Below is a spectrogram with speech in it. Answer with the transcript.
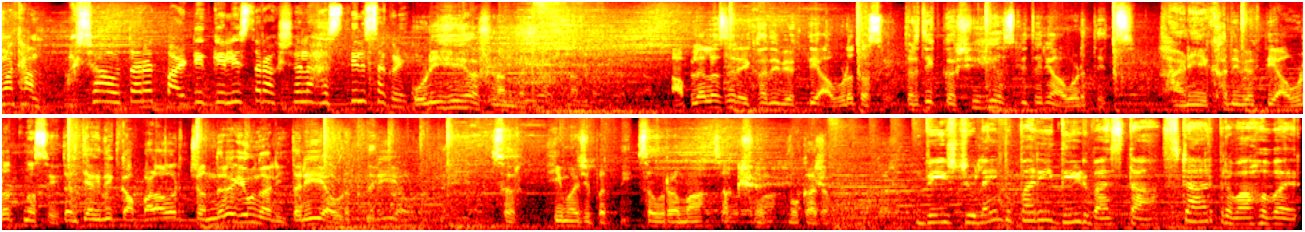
क्षमा थांब. अशा अवतारात पार्टीत गेलीस तर अक्षयला हसतील सगळे. कोणीही असणार नाही. आपल्याला जर एखादी व्यक्ती आवडत असेल तर ती कशीही असली तरी आवडतेच. आणि एखादी व्यक्ती आवडत नसेल तर ती अगदी कपाळावर चंद्र घेऊन आली तरीही आवडत नाही. सर ही माझी पत्नी सौरमा अक्षय मुकादम वीस जुलै दुपारी दीड वाजता स्टार प्रवाहवर.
